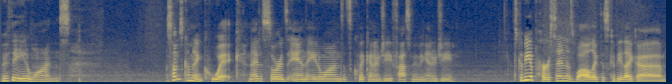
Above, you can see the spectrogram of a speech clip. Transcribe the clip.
We have the Eight of Wands. Something's coming in quick. Knight of Swords and the Eight of Wands. It's quick energy, fast moving energy. This could be a person as well. Like this could be like a.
